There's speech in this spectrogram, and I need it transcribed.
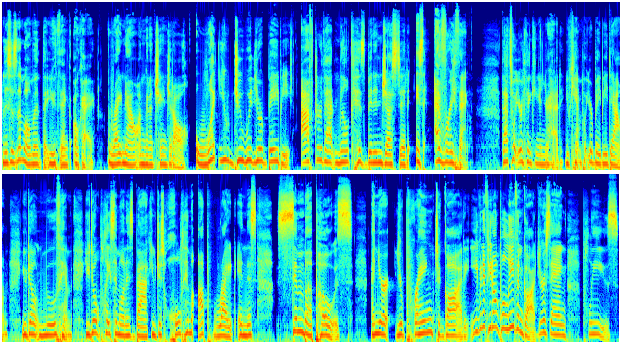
This is the moment that you think, okay, right now I'm going to change it all. What you do with your baby after that milk has been ingested is everything. That's what you're thinking in your head. You can't put your baby down. You don't move him. You don't place him on his back. You just hold him upright in this Simba pose. And you're you're praying to God. Even if you don't believe in God, you're saying, "Please,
